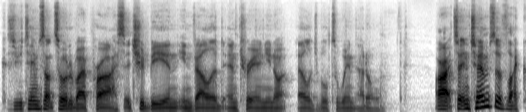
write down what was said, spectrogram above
because if your team's not sorted by price, it should be an invalid entry and you're not eligible to win at all. All right, so in terms of like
